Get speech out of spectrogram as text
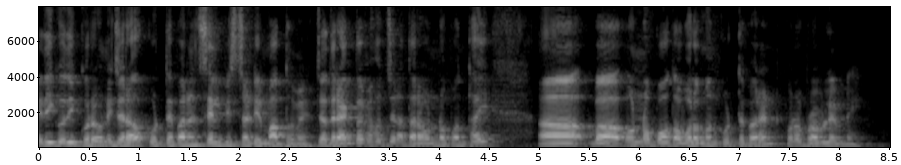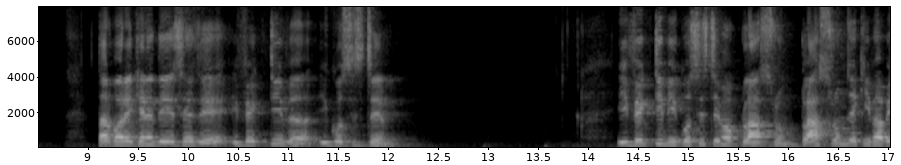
এদিক ওদিক করেও নিজেরাও করতে পারেন সেলফ স্টাডির মাধ্যমে। যাদের একদমই হচ্ছে না, তারা অন্য পন্থায় বা অন্য পথ অবলম্বন করতে পারেন, কোনো প্রবলেম নেই। তারপর এখানে দিয়েছে যে effective ecosystem effective ecosystem of classroom classroom যে কীভাবে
